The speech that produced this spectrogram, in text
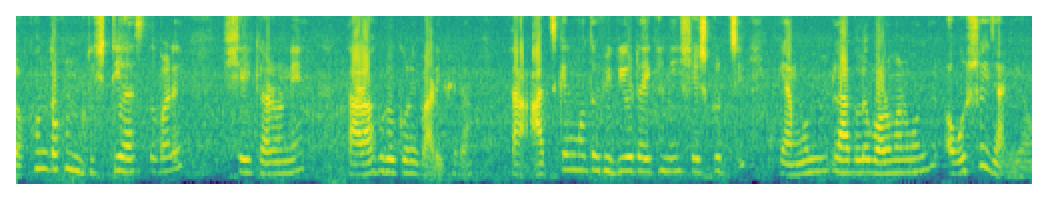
যখন তখন বৃষ্টি আসতে পারে, সেই কারণে তাড়াহুড়ো করে বাড়ি ফেরা। তা আজকের মতো ভিডিওটা এখানেই শেষ করছি। কেমন লাগল বড়মার মন্দির অবশ্যই জানিও।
